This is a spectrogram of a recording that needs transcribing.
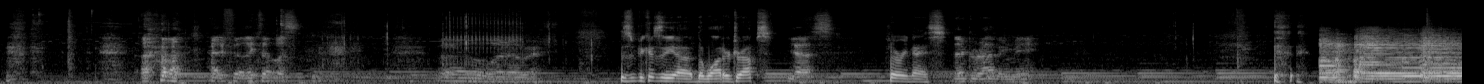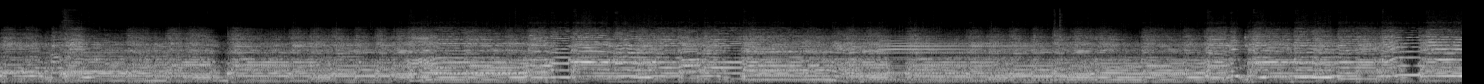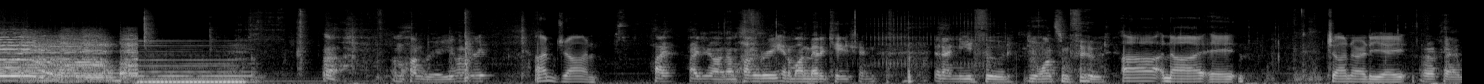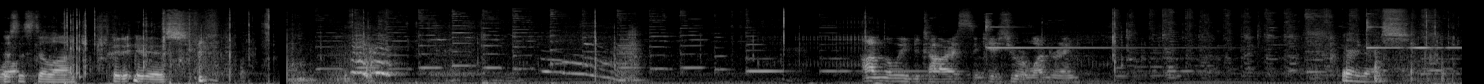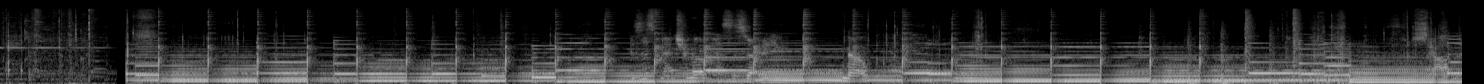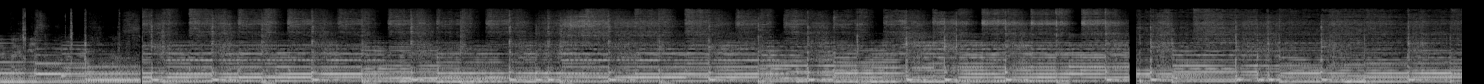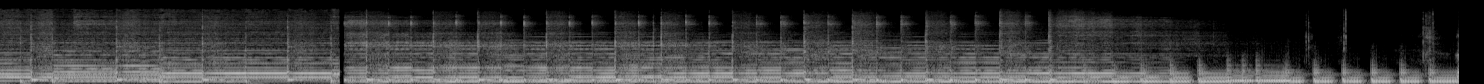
I feel like that was. Oh, whatever. Is it because of the uh, the water drops? Yes, Very nice. they're grabbing me. I'm John. Hi, hi, John. I'm hungry and I'm on medication, and I need food. Do you want some food? Uh, no, I ate. John already ate. Okay, well, This is still on. it, it is. I'm the lead guitarist, in case you were wondering. Very nice.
